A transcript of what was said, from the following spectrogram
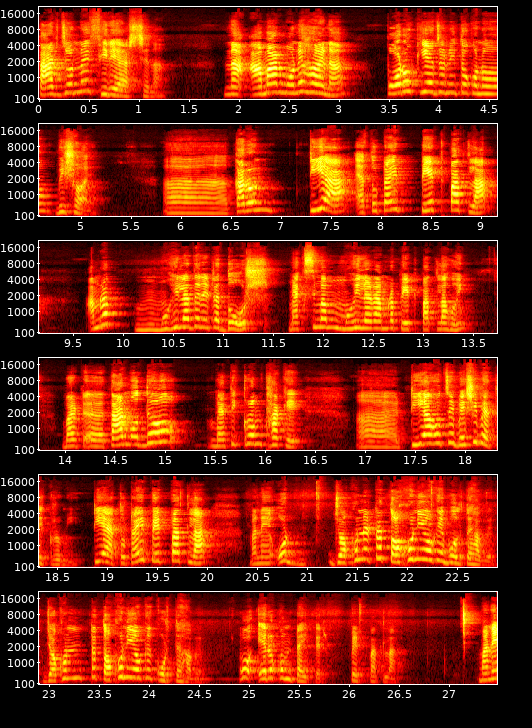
তার জন্যই ফিরে আসছে না। না, আমার মনে হয় না পরকীয়াজনিত কোনো বিষয়। কারণ টিয়া এতটাই পেট পাতলা, আমরা মহিলাদের এটা দোষ, ম্যাক্সিমাম মহিলারা আমরা পেট পাতলা হই, বাট তার মধ্যেও ব্যতিক্রম থাকে। টিয়া হচ্ছে বেশি ব্যতিক্রমী। টিয়া এতটাই পেট পাতলা মানে ওর যখন একটা তখনই ওকে বলতে হবে, যখন একটা তখনই ওকে করতে হবে। ও এরকম টাইপের পেট পাতলা। মানে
